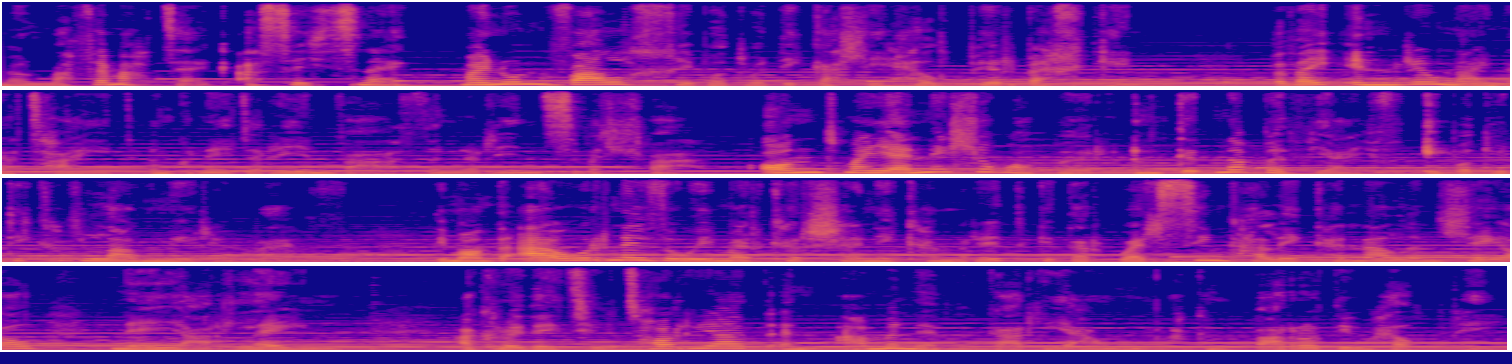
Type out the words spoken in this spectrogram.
mewn mathemateg a Saesneg. Mae nhw'n falch ei bod wedi gallu helpu'r bechgyn. Byddai unrhyw nain a taid yn gwneud yr un fath yn yr un sefyllfa. Ond mae ennill y wobr yn gydnabyddiaeth ei bod wedi cyflawni rhywbeth. Dim ond awr neu ddwy mae'r cyrshenni cymryd gyda'r gwersi'n cael ei cynnal yn lleol neu ar-lein, ac roedd ei tiwtoriad yn amyneddgar iawn ac yn barod i'w helpu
